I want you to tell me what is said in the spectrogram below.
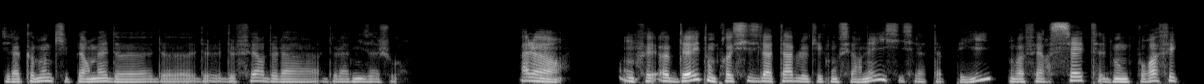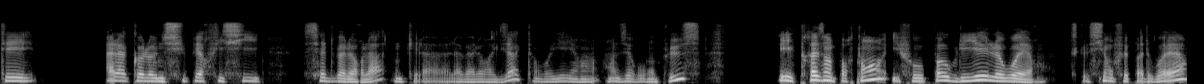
C'est la commande qui permet de, de, de faire de la, de la mise à jour. Alors, on fait update, on précise la table qui est concernée, ici c'est la table pays. On va faire set, donc pour affecter à la colonne superficie cette valeur-là, donc qui est la, valeur exacte, vous voyez il y a un, 0 en plus. Et très important, il ne faut pas oublier le where, parce que si on ne fait pas de where,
